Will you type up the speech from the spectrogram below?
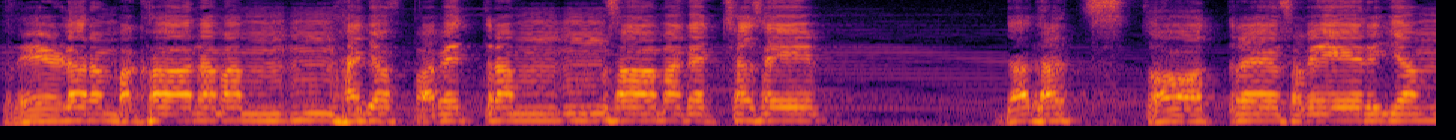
क्रीडुर्मखोनमम् हयः पवित्रम् सोमगच्छसि। दधत्स्तोत्रे सुवीर्यम्।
